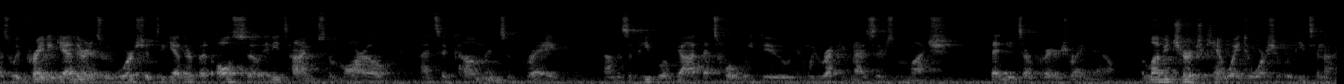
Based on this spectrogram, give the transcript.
as we pray together and as we worship together, but also anytime tomorrow uh, to come and to pray um, as a people of God. That's what we do, and we recognize there's much that needs our prayers right now. I love you, church. Can't wait to worship with you tonight.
